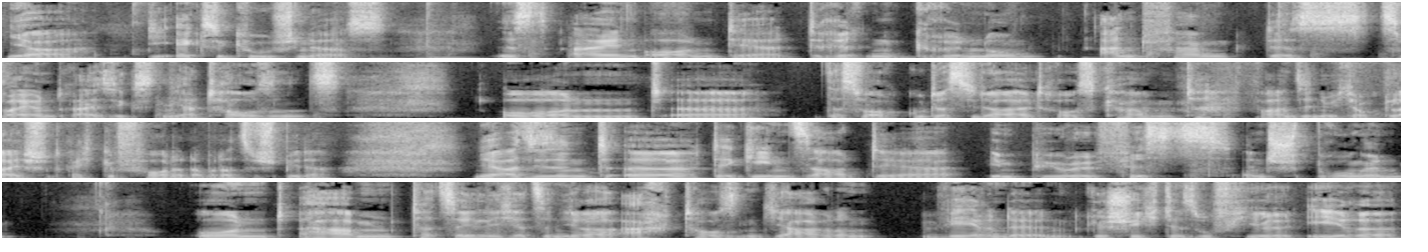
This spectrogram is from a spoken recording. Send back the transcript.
Ja, die Executioners ist ein Orden der dritten Gründung, Anfang des 32. Jahrtausends. Und äh, das war auch gut, dass sie da halt rauskamen. Da waren sie nämlich auch gleich schon recht gefordert, aber dazu später. Ja, sie sind äh, der Gensaat der Imperial Fists entsprungen und haben tatsächlich jetzt in ihrer 8000 Jahren währenden Geschichte so viel Ehre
